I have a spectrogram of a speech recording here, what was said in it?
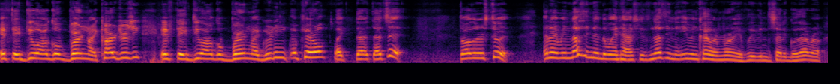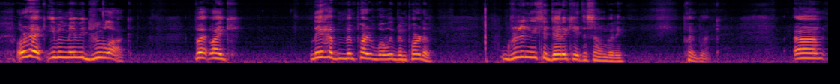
If they do, I'll go burn my Carr jersey. If they do, I'll go burn my Gruden apparel. Like, that. that's it. That's all there is to it. And I mean, nothing to Dwayne Haskins, nothing to even Kyler Murray if we even decide to go that route. Or heck, even maybe Drew Lock. But, like, they haven't been part of what we've been part of. Gruden needs to dedicate to somebody. Point blank. Um.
